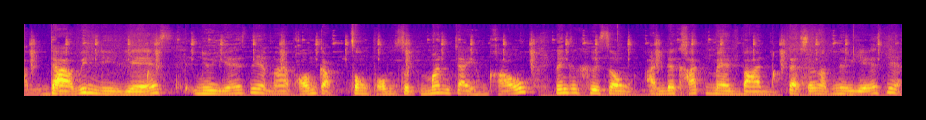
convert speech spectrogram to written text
3 ดาวินนิวเยส นิวเยสเนี่ยมาพร้อมกับทรงผมสุดมั่นใจของเขา นั่นก็คือทรงอันเดอร์คัตแมนบันแต่สำหรับนิวเยสเนี่ย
